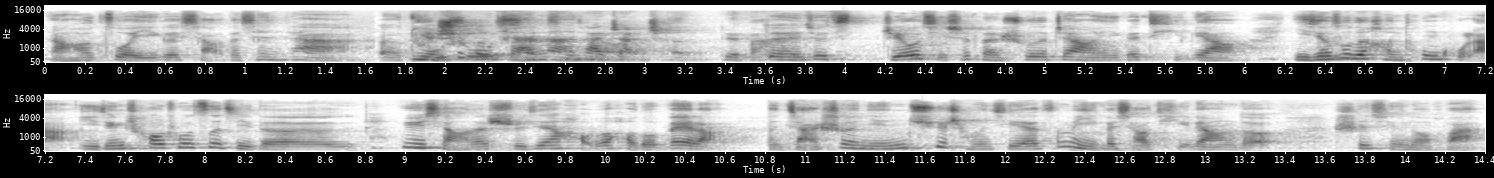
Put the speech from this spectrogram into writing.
然后做一个小的线下呃图书展览线下展陈，对吧？对，就只有几十本书的这样一个体量，已经做得很痛苦了，已经超出自己的预想的时间好多好多倍了。假设您去承接这么一个小体量的事情的话，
